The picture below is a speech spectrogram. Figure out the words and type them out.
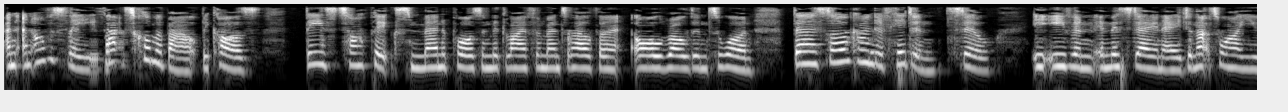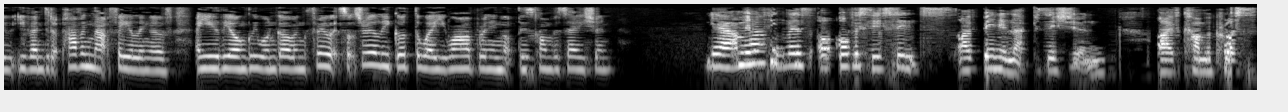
and and obviously that's come about because these topics, menopause and midlife and mental health, are all rolled into one. They're so kind of hidden still even in this day and age, and that's why you you've ended up having that feeling of are you the only one going through it? So it's really good the way you are bringing up this conversation. Yeah, I mean, I think there's obviously since I've been in that position, I've come across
